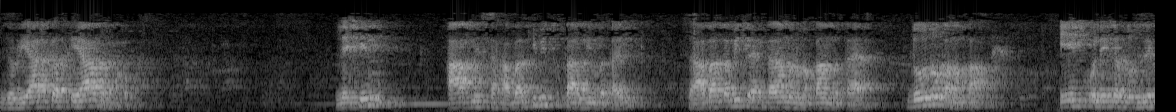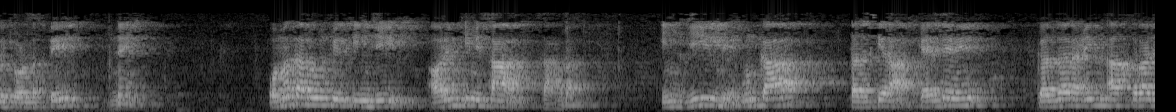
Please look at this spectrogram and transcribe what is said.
ضروریات کا خیال رکھو۔ لیکن آپ نے صحابہ کی بھی تو تعظیم بتائی، صحابہ کا بھی تو احترام اور مقام بتایا۔ دونوں کا مقام ہے ایک کو لے کر دوسرے کو چھوڑ سکتے نہیں۔ وہ مت انجیل اور ان کی مثال، صحابہ۔ کی انجیل میں ان کا تذکرہ کیسے ہیں کزر ان اخراج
